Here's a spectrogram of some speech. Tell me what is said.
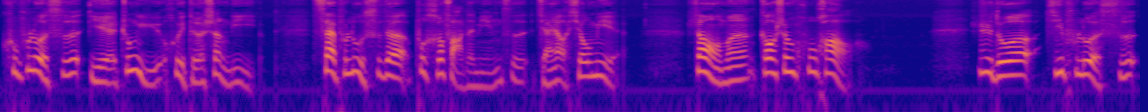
库普洛斯也终于会得胜利。塞浦路斯的不合法的名字将要消灭，让我们高声呼号：“日多基普洛斯，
